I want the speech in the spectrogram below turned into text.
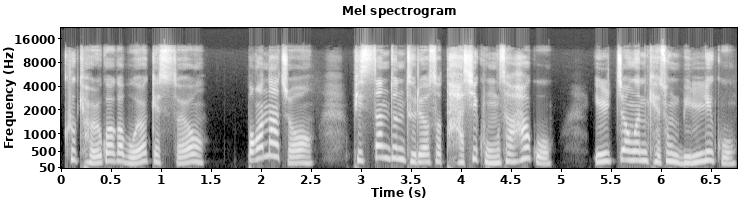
그 결과가 뭐였겠어요? 뻔하죠. 비싼 돈 들여서 다시 공사하고 일정은 계속 밀리고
